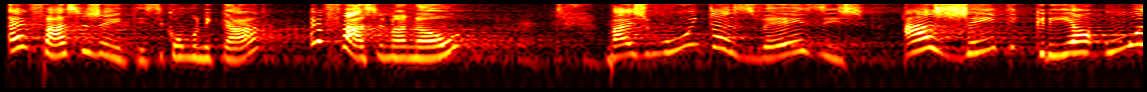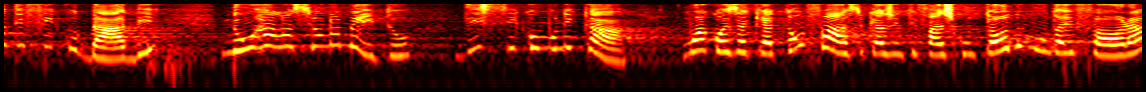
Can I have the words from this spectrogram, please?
É fácil, gente, se comunicar? É fácil, não é não? Mas muitas vezes a gente cria uma dificuldade no relacionamento de se comunicar. Uma coisa que é tão fácil que a gente faz com todo mundo aí fora,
